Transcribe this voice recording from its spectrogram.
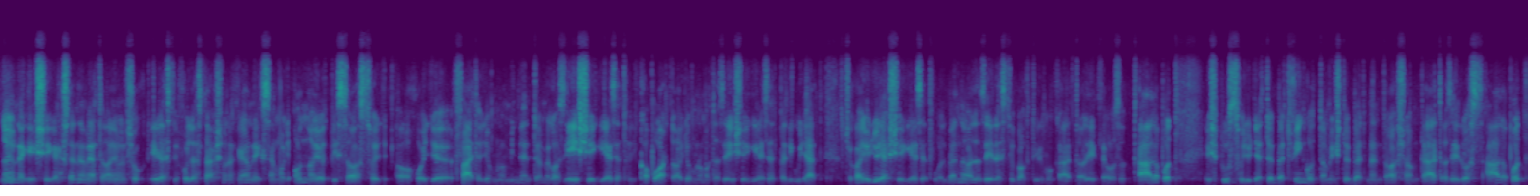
nagyon egészséges lenne, mert nagyon sok élesztő fogyasztásnak emlékszem, hogy onnan jött vissza az, hogy, hogy fájt a gyomrom mindentől, meg az éjségérzet, hogy kaparta a gyomromat az éjségérzet, pedig ugye hát csak annyi, hogy ürességérzet volt benne, az az élesztő baktériumok által létrehozott állapot, és plusz, hogy ugye többet fingottam és többet ment alsam, tehát az egy rossz állapot,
